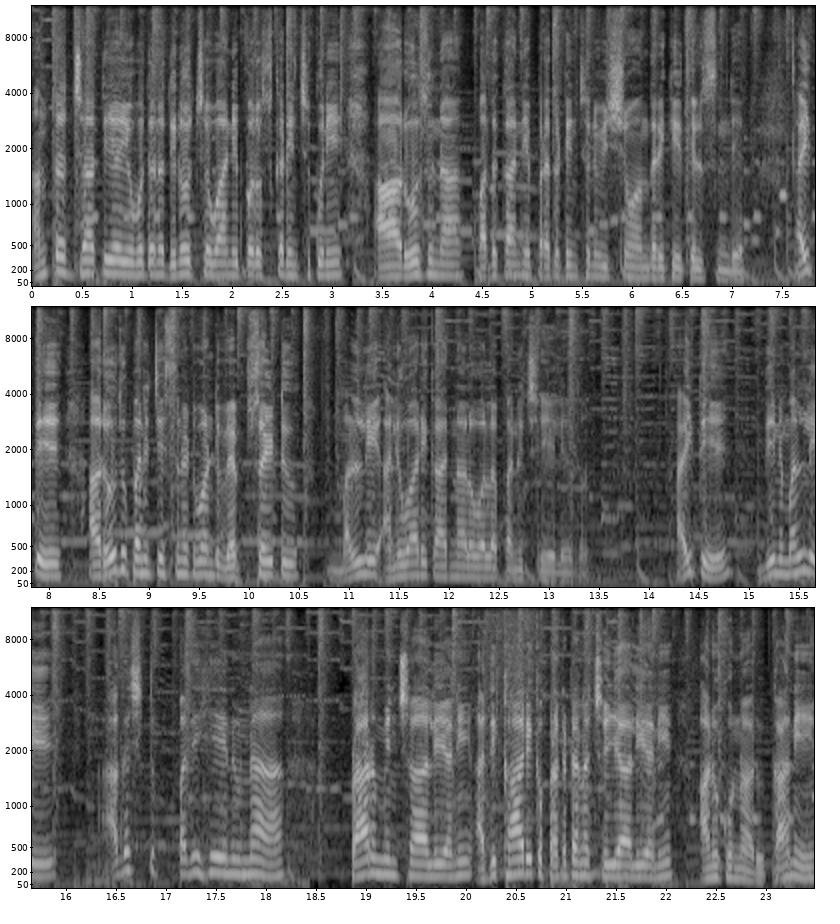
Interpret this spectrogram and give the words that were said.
అంతర్జాతీయ యువజన దినోత్సవాన్ని పురస్కరించుకుని ఆ రోజున పథకాన్ని ప్రకటించిన విషయం అందరికీ తెలిసిందే. అయితే ఆ రోజు పనిచేసినటువంటి వెబ్సైట్ మళ్ళీ అనివార్య కారణాల వల్ల పనిచేయలేదు. అయితే దీని మళ్ళీ ఆగస్టు పదిహేనున ప్రారంభించాలి అని అధికారిక ప్రకటన చేయాలి అని అనుకున్నారు. కానీ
